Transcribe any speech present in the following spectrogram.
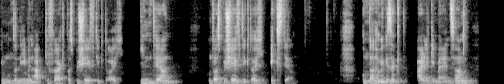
im Unternehmen abgefragt, was beschäftigt euch intern und was beschäftigt euch extern. Und dann haben wir gesagt, alle gemeinsam,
